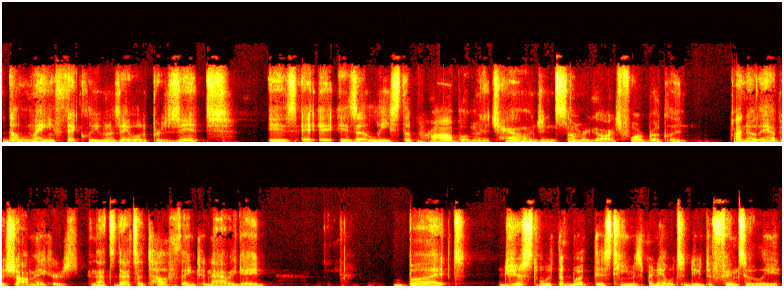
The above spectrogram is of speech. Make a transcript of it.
the length that Cleveland is able to present is is at least a problem and a challenge in some regards for Brooklyn. I know they have the shot makers, and that's that's a tough thing to navigate. But just with the, what this team has been able to do defensively,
